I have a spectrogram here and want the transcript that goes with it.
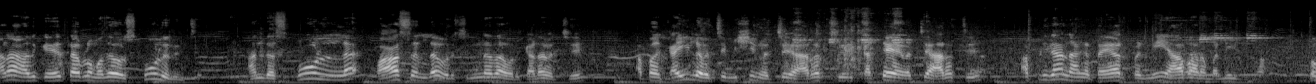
ஆனால் அதுக்கு எதிர்த்தாப்புல முதல்ல ஒரு ஸ்கூல் இருந்துச்சு. அந்த ஸ்கூலில் வாசலில் ஒரு சின்னதாக ஒரு கடை வச்சு அப்போ கையில் வச்சு மிஷின் வச்சு அரைச்சி கட்டையை வச்சு அரைச்சி அப்படி தான் நாங்கள் தயார் பண்ணி வியாபாரம் பண்ணிக்கிட்டு இருக்கோம். இப்போ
